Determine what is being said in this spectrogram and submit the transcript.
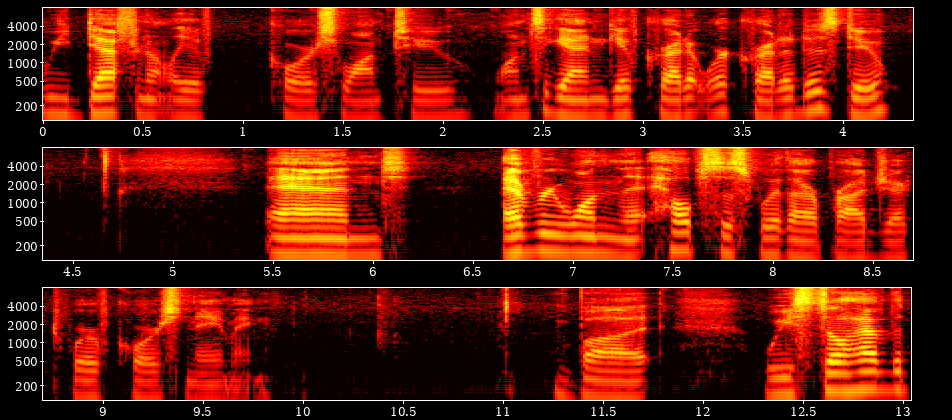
we definitely, of course, want to, once again, give credit where credit is due. And everyone that helps us with our project, we're, of course, naming. But we still have the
